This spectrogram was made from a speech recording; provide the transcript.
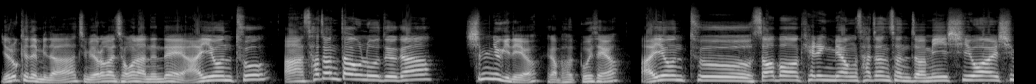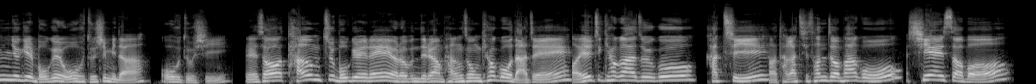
이렇게 됩니다. 지금 여러 가지 적어놨는데 아이온 2 아 사전 다운로드가 16일이에요. 그러니까 보이세요? 아이온2 서버 캐릭명 사전 선점이 10월 16일 목요일 오후 2시입니다. 오후 2시. 그래서 다음 주 목요일에 여러분들이랑 방송 켜고 낮에 어, 일찍 켜가지고 같이 어, 다 같이 선점하고 CL 서버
